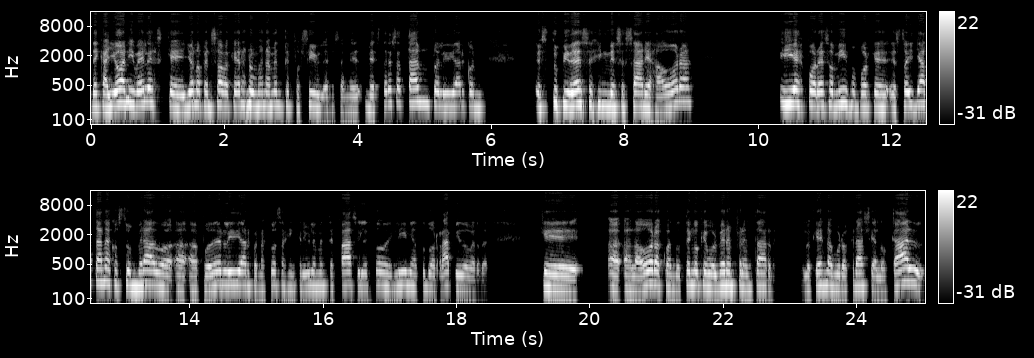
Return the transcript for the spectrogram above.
decayó a niveles que yo no pensaba que eran humanamente posibles. O sea, me, me estresa tanto lidiar con estupideces innecesarias ahora. Y es por eso mismo, porque estoy ya tan acostumbrado a, poder lidiar con las cosas increíblemente fáciles, todo en línea, todo rápido, ¿verdad? Que a, la hora cuando tengo que volver a enfrentar lo que es la burocracia local,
